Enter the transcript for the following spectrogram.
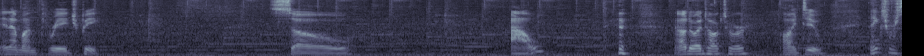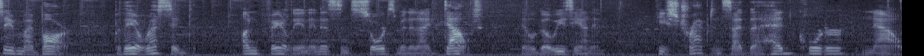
And I'm on 3 HP. So... Ow? how do I talk to her? Oh, I do. Thanks for saving my bar. But they arrested unfairly an innocent swordsman, and I doubt they will go easy on him. He's trapped inside the headquarter now.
